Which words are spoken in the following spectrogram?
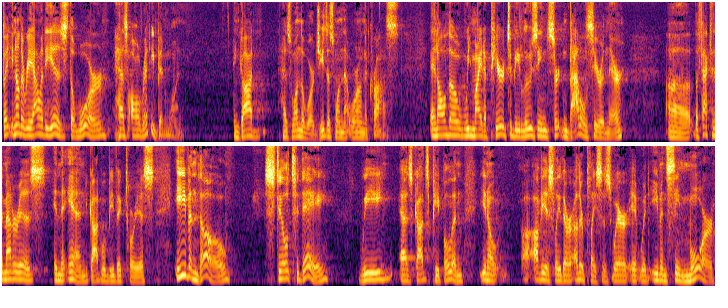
But you know, the reality is the war has already been won. And God has won the war. Jesus won that war on the cross. And although we might appear to be losing certain battles here and there, uh, the fact of the matter is, in the end, God will be victorious, even though still today, we as God's people, and you know, obviously there are other places where it would even seem more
